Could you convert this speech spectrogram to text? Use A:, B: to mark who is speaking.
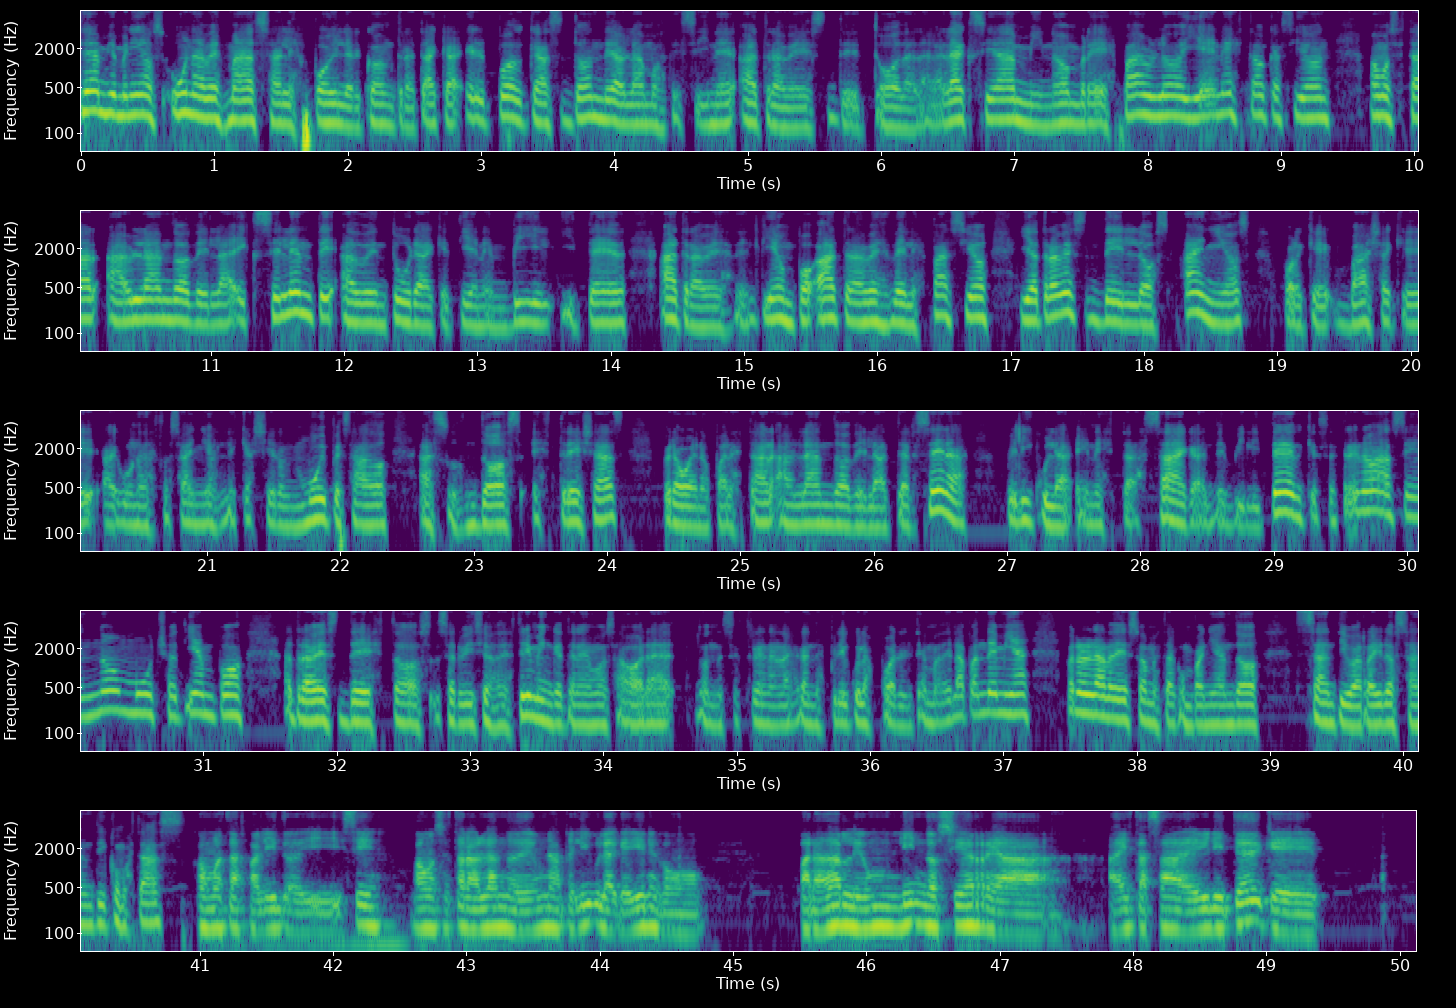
A: Sean bienvenidos una vez más al Spoiler Contraataca, el podcast donde hablamos de cine a través de toda la galaxia. Mi nombre es Pablo y en esta ocasión vamos a estar hablando de la excelente aventura que tienen Bill y Ted a través del tiempo, a través del espacio y a través de los años, porque vaya que algunos de estos años le cayeron muy pesado a sus dos estrellas. Pero bueno, para estar hablando de la tercera película en esta saga de Billy Ted que se estrenó hace no mucho tiempo a través de estos servicios de streaming que tenemos ahora donde se estrenan las grandes películas por el tema de la pandemia. Para hablar de eso me está acompañando Santi Barreiro. Santi, ¿cómo estás?
B: ¿Cómo estás, Palito? Y sí, vamos a estar hablando de una película que viene como para darle un lindo cierre a, esta saga de Billy Ted que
